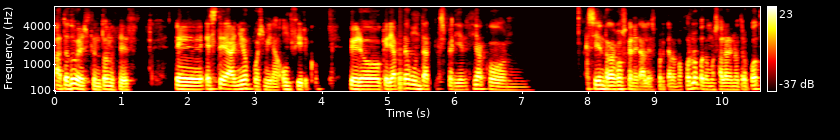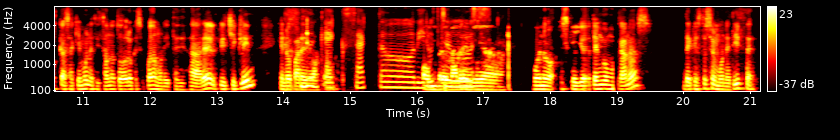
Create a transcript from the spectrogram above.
a todo esto, entonces, eh, este año, pues mira, un circo. Pero quería preguntar tu experiencia con, así en rasgos generales, porque a lo mejor lo podemos hablar en otro podcast, aquí monetizando todo lo que se pueda monetizar, ¿eh? El Filchiclin, que no pare de bajar. Exacto, Hombre, madre diruchos. mía. Bueno, es que yo tengo ganas de que esto se monetice.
